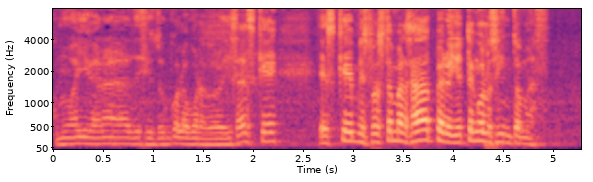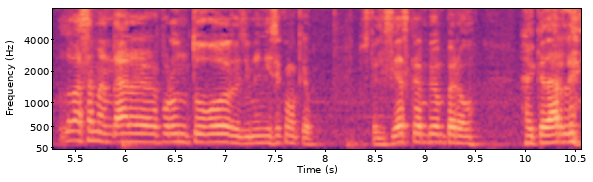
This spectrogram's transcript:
¿cómo va a llegar a decirte un colaborador? Y sabes qué, es que mi esposa está embarazada, pero yo tengo los síntomas. Lo vas a mandar por un tubo desde un inicio como que, pues felicidades campeón, pero hay que darle.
